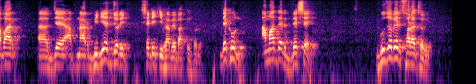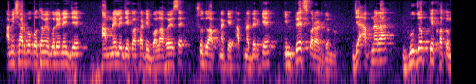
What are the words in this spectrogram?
আবার যে আপনার বিডিএর জরিপ সেটি কীভাবে বাতিল হলো? দেখুন, আমাদের দেশে গুজবের ছড়াছড়ি। আমি সর্বপ্রথমে বলে নেই যে থামনেলে যে কথাটি বলা হয়েছে, শুধু আপনাকে, আপনাদেরকে ইমপ্রেস করার জন্য যে আপনারা গুজবকে খতম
